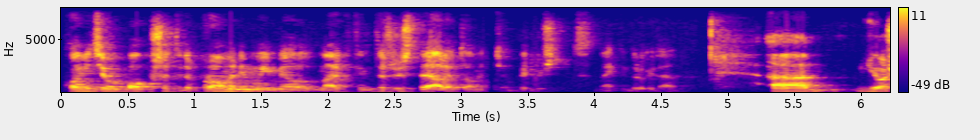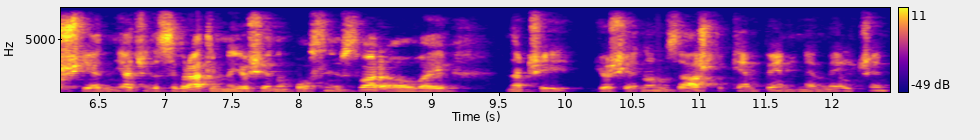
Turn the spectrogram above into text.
kojim ćemo pokušati da promenimo email marketing tržište, ali o tome ćemo pričati neki drugi dan. A, još jedno, ja ću da se vratim na još jednu posljednju stvar, ovaj, znači još jednom zašto campaign, ne MailChimp?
